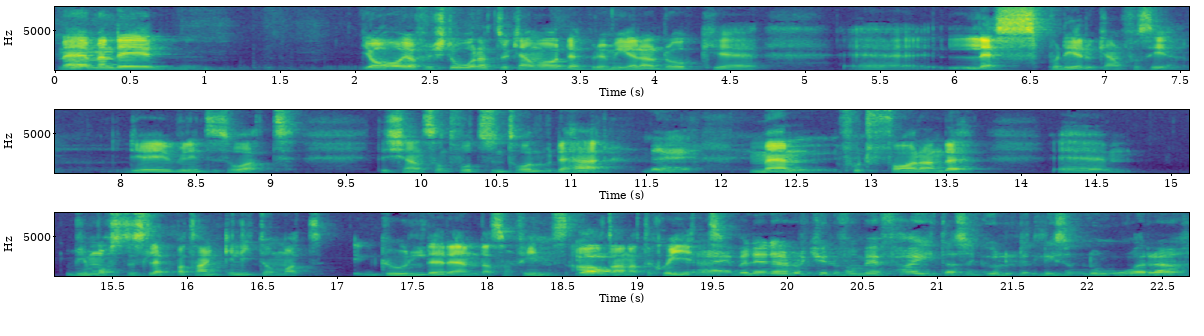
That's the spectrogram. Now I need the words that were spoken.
Nej men det är... Ja, jag förstår att du kan vara deprimerad och eh, eh, less på det du kan få se. Det är väl inte så att det känns som 2012 det här. Nej. Men fortfarande. Eh, vi måste släppa tanken lite om att guld är det enda som finns. Ja. Allt annat är skit. Nej, men det hade varit kul att få med fightas om guldet liksom några,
